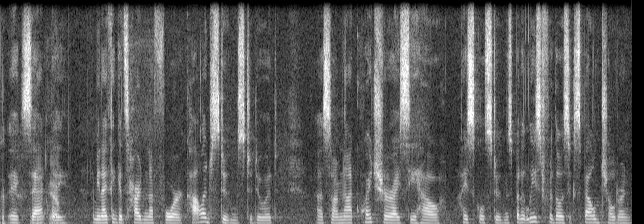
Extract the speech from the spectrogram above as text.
Exactly. I mean, I think it's hard enough for college students to do it, uh, so I'm not quite sure I see how high school students, but at least for those expelled children,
